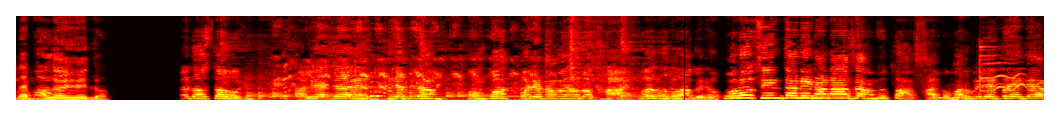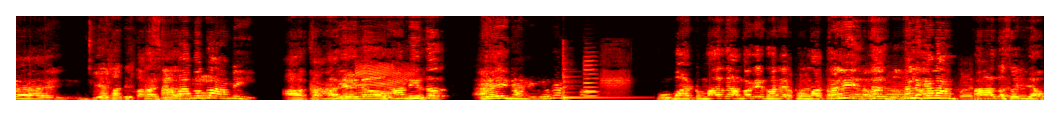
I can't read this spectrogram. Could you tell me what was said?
যাক, ভালোই হইল। দোস্ত খালি যে দিয়ে দিলাম সম্পদ পরে নামে আমরা খাই। ওই দোয়া করো কোনো চিন্তা নেই নানা আছে আমিও তো আছি। আর তোমার বিয়ে তো এই যে বিয়ে শাদী করা তো আমি। আচ্ছা খালি এলো আমি তো এই নানি কুমার টুমার আমাকে ঘরে কুমার গেলাম। হ্যাঁ চলে যাও।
